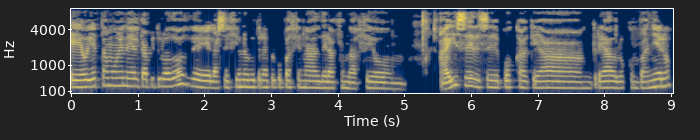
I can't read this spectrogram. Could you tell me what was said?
Eh, hoy estamos en el capítulo 2 de la sección Neuroterapia Ocupacional de la Fundación AISE, de ese podcast que han creado los compañeros,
